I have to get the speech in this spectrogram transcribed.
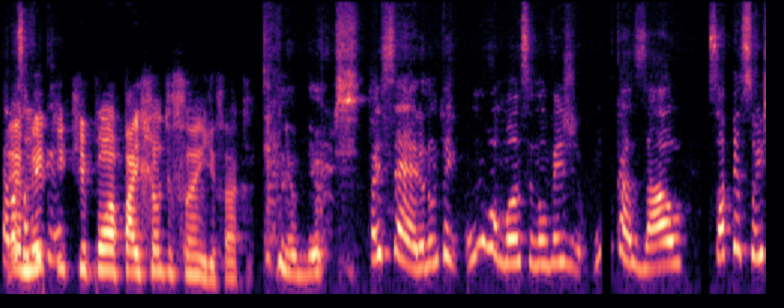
Ela É meio fica- que tipo uma paixão de sangue, saca? Meu Deus. Mas sério, não tem um romance, não vejo um casal. Só pessoas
